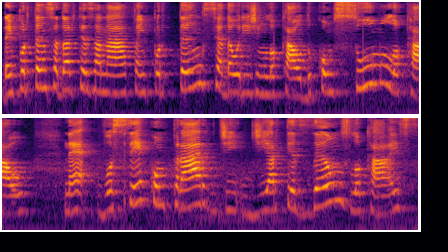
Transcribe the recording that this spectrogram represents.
Da importância do artesanato, a importância da origem local, do consumo local, né? Você comprar de, de artesãos locais.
